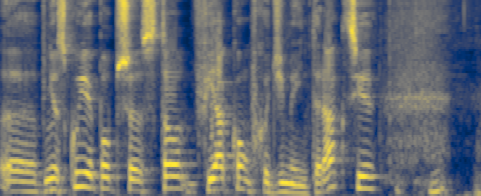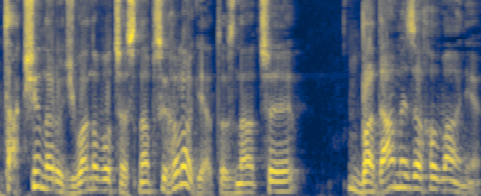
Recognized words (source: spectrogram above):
e, wnioskuję poprzez to, w jaką wchodzimy interakcję. Tak się narodziła nowoczesna psychologia, to znaczy badamy zachowanie.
